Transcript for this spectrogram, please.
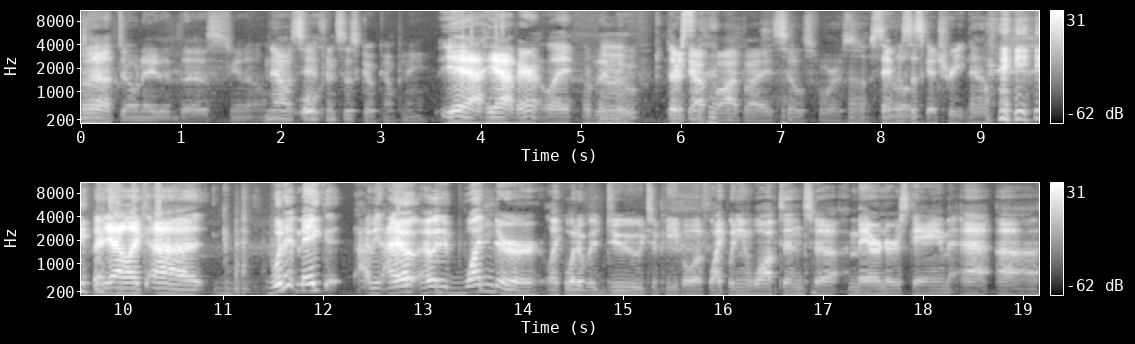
uh, donated this you know Now it's San Well- Francisco company. yeah yeah apparently Or did they Mm. move They there's got bought by Salesforce. Oh, San Oh. Francisco treat now but yeah like uh would it make i mean I, I would wonder like what it would do to people if like when you walked into a mariners game at uh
